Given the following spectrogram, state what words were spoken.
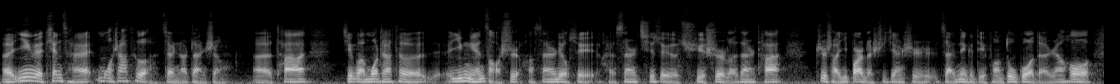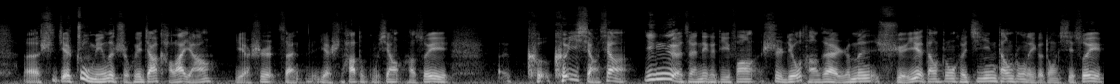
呃音乐天才莫扎特在那儿诞生。呃，他尽管莫扎特英年早逝，哈，三十六岁还三十七岁就去世了，但是他至少一半的时间是在那个地方度过的。然后，呃，世界著名的指挥家卡拉扬也是在，也是他的故乡，哈，所以，可可以想象，音乐在那个地方是流淌在人们血液当中和基因当中的一个东西。所以，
